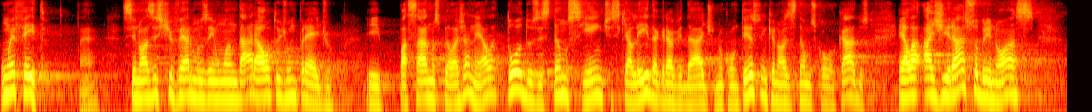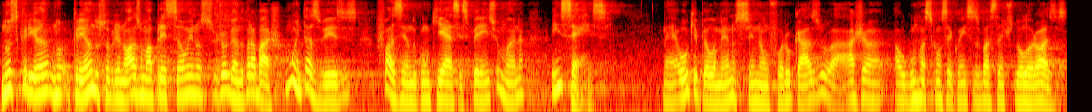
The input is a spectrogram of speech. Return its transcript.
um efeito. Né? Se nós estivermos em um andar alto de um prédio e passarmos pela janela, todos estamos cientes que a lei da gravidade, no contexto em que nós estamos colocados, ela agirá sobre nós, nos criando, criando sobre nós uma pressão e nos jogando para baixo. Muitas vezes fazendo com que essa experiência humana encerre-se. Né? Ou que, pelo menos, se não for o caso, haja algumas consequências bastante dolorosas.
